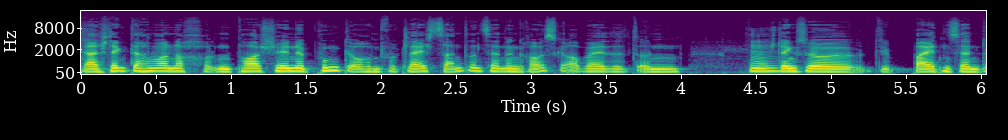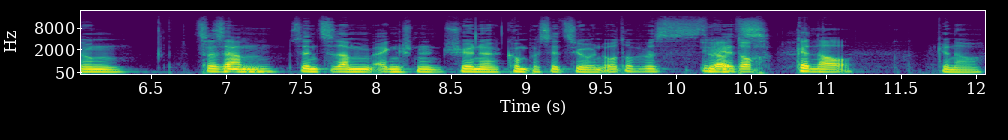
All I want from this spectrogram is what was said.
ja, ich denke, da haben wir noch ein paar schöne Punkte auch im Vergleich zu anderen Sendungen rausgearbeitet und mhm. ich denke so, die beiden Sendungen zusammen sind, sind, zusammen eigentlich eine schöne Komposition, oder? Bist ja, jetzt? doch, genau. Genau.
